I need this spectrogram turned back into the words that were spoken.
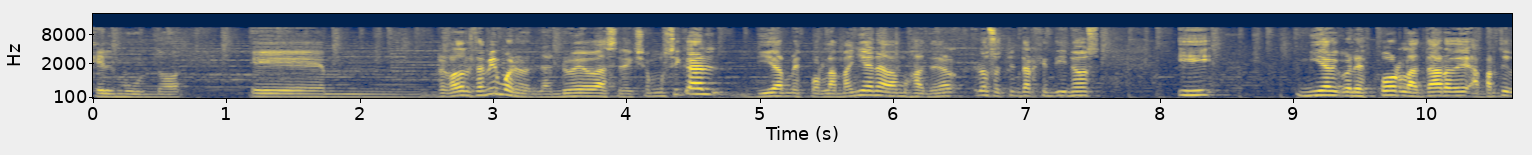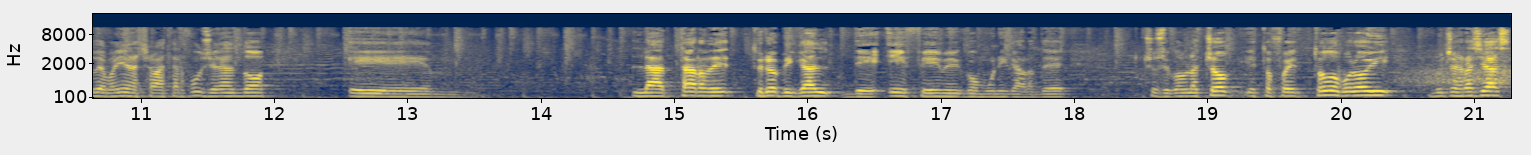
el mundo. Eh, recordarles también, bueno, la nueva selección musical. Viernes por la mañana vamos a tener los 80 argentinos y miércoles por la tarde, a partir de mañana ya va a estar funcionando eh, la tarde tropical de FM Comunicarte. Yo soy Con Chop y esto fue todo por hoy. Muchas gracias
